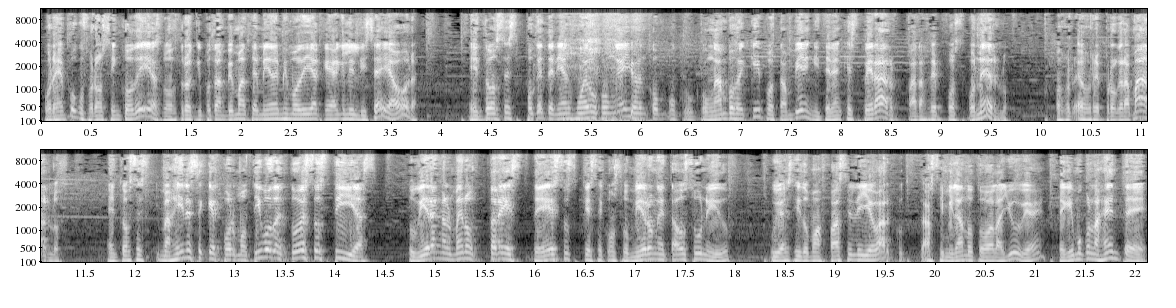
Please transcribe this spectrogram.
por ejemplo, que fueron cinco días. Los otros equipos también terminar el mismo día que Águila y Licey ahora. Entonces, porque tenían juegos con ellos, con, con- ambos equipos también, y tenían que esperar para reposponerlo o, re- o reprogramarlos. Entonces, imagínense que por motivo de todos esos días, tuvieran al menos tres de esos que se consumieron en Estados Unidos, hubiera sido más fácil de llevar, asimilando toda la lluvia. ¿eh? Seguimos con la gente,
